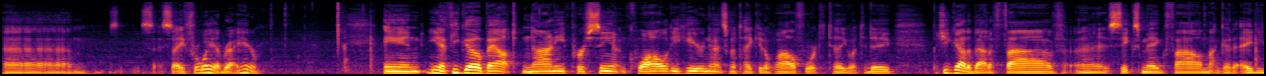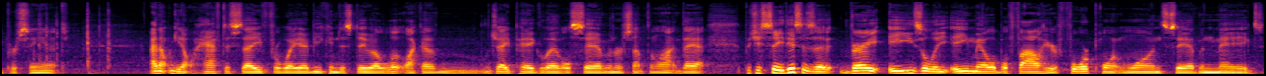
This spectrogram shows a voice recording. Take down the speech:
um, say for web right here. And you know, if you go about 90% quality here, now it's going to take you a while for it to tell you what to do. But you got about a five, uh, six meg file. I might go to 80%. I don't. You don't have to save for web. You can just do a look like a JPEG level seven or something like that. But you see, this is a very easily emailable file here, 4.17 megs.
